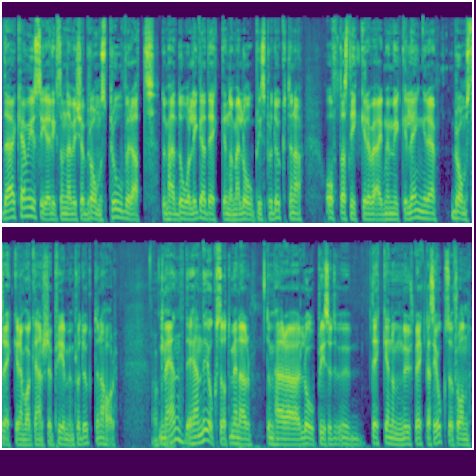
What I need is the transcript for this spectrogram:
Där kan vi ju se liksom när vi kör bromsprover att de här dåliga däcken, de här lågprisprodukterna, ofta sticker iväg med mycket längre bromssträckor än vad kanske premiumprodukterna har. Okay. Men det händer ju också att menar, de här äh, lågprisdäcken de utvecklar sig också från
